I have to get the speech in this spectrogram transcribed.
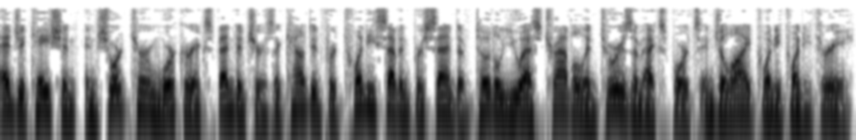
education, and short-term worker expenditures accounted for 27% of total U.S. travel and tourism exports in July 2023.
